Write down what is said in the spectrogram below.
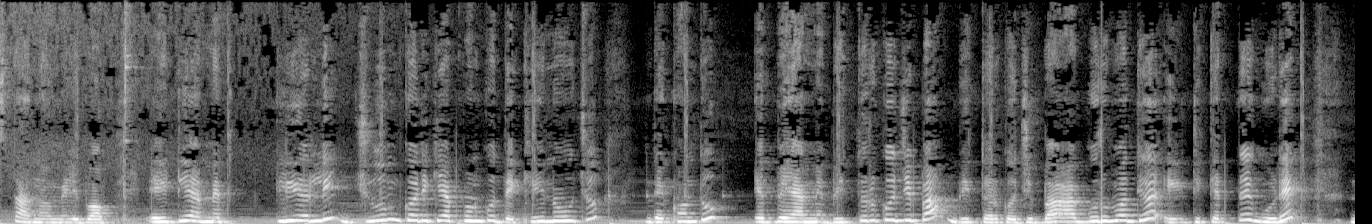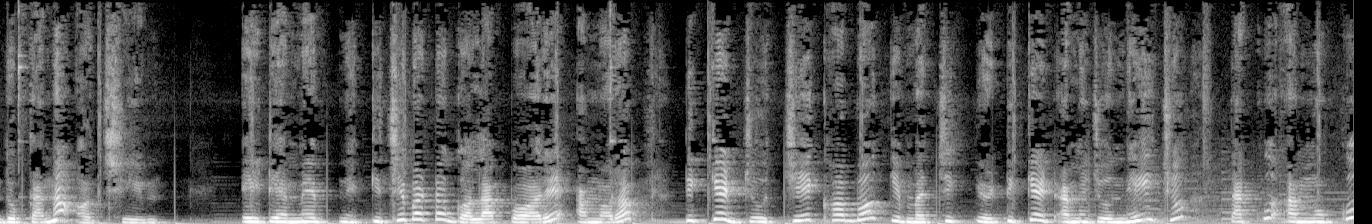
ସ୍ଥାନ ମିଳିବ। ଏଇଠି ଆମେ କ୍ଲିୟରଲି ଜୁମ୍ କରିକି ଆପଣଙ୍କୁ ଦେଖେଇ ନଉଛୁ। ଦେଖନ୍ତୁ ଏବେ ଆମେ ଭିତରକୁ ଯିବା ଭିତରକୁ ଯିବା ଆଗରୁ ମଧ୍ୟ ଏଇଠି କେତେ ଗୁଡେ ଦୋକାନ ଅଛି। ଏଇଠି ଆମେ କିଛି ବାଟ ଗଲା ପରେ ଆମର ଟିକେଟ ଯୋଉ ଚେକ୍ ହବ କିମ୍ବା ଚି- ଟିକେଟ ଆମେ ଯୋଉ ନେଇଛୁ ତାକୁ ଆମକୁ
